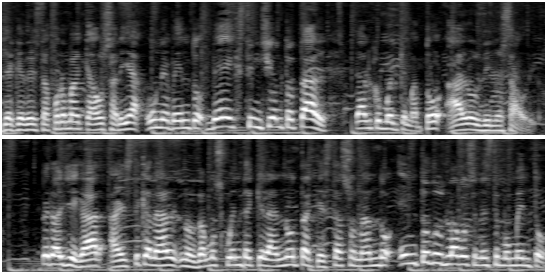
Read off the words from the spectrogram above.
ya que de esta forma causaría un evento de extinción total, tal como el que mató a los dinosaurios. Pero al llegar a este canal nos damos cuenta que la nota que está sonando en todos lados en este momento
